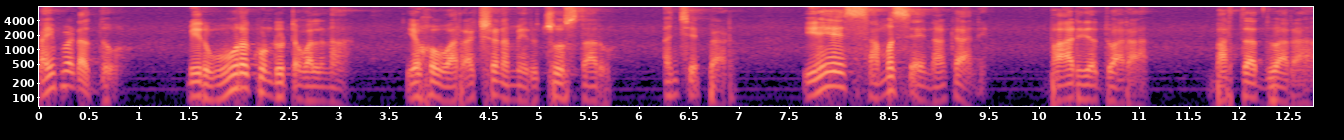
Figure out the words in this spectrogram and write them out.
భయపడద్దు. మీరు ఊరకుండుట వలన యహోవ రక్షణ మీరు చూస్తారు అని చెప్పాడు. ఏ సమస్య అయినా కానీ భార్య ద్వారా భర్త ద్వారా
